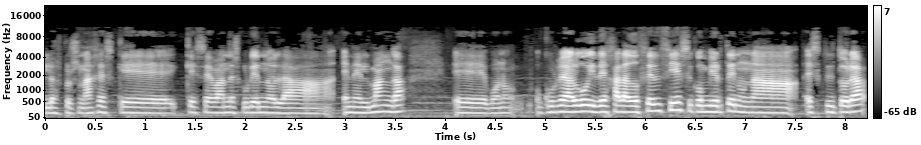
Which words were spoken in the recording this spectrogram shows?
los personajes que, que se van descubriendo en, la, en el manga, bueno, ocurre algo y deja la docencia y se convierte en una escritora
